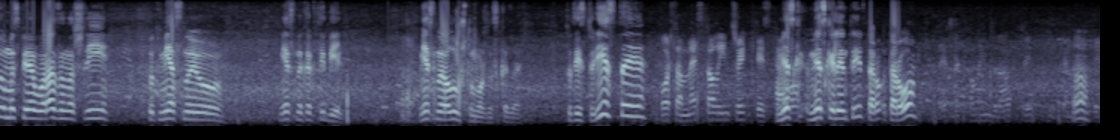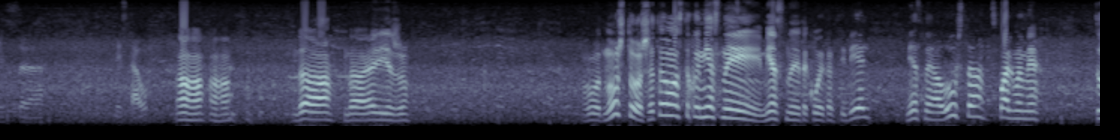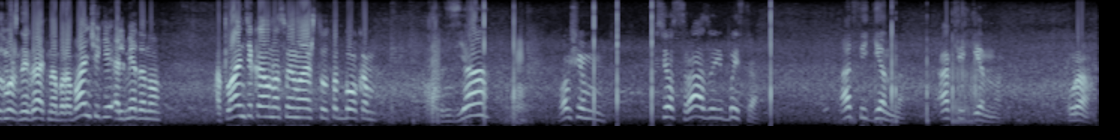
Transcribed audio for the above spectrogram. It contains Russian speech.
походу мы с первого раза нашли тут местную, местный коктебель. Местную алушту, можно сказать. Тут есть туристы, For some mescaline trip, this tower, меск, мескаленты, таро. Ага, ага. Да, да, я вижу. Вот, ну что ж, это у нас такой местный, местный такой коктебель, местная алушта с пальмами. Тут можно играть на барабанчике, Альмедано. Атлантика у нас, понимаешь, тут под боком. Друзья. В общем, все сразу и быстро. Офигенно. Офигенно. Ура.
